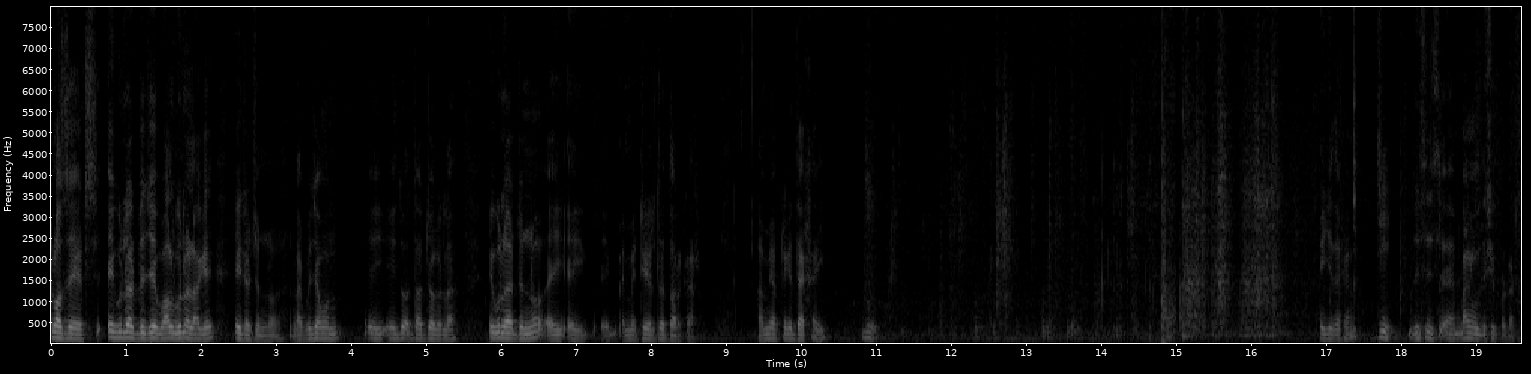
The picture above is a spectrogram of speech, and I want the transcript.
ক্লজেটস এগুলোর যে ওয়ালগুলো লাগে এটার জন্য লাগবে। যেমন এই এই দরজাগুলা এগুলোর জন্য এই এই মেটেরিয়ালটা দরকার। আমি আপনাকে দেখাই। এই যে দেখেন জি। দিস ইজ বাংলাদেশি প্রোডাক্ট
